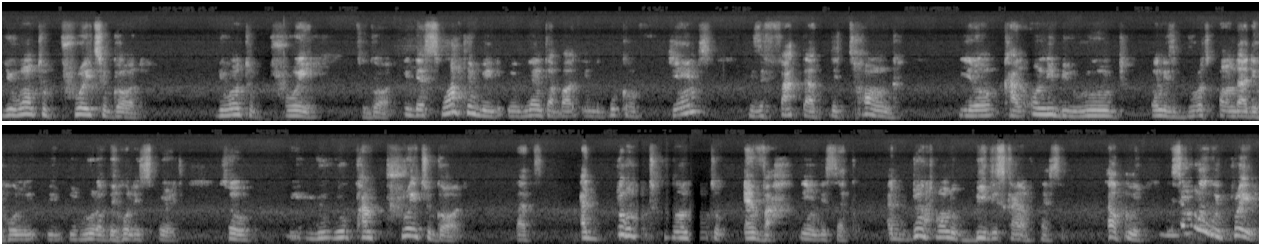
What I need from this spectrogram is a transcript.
you want to pray to God. You want to pray to God. If there's one thing we, we've learned about in the book of James, is the fact that the tongue, you know, can only be ruled when it's brought under the holy the rule of the Holy Spirit. So you, you can pray to God that I don't want to ever be in this circle. I don't want to be this kind of person. Help me. The same way we pray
